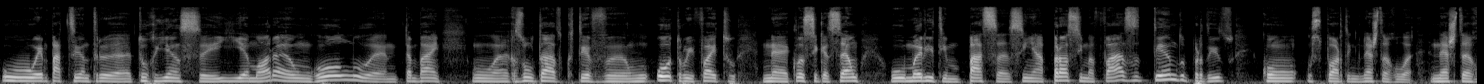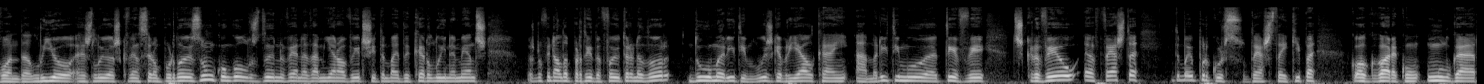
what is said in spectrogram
o empate entre a Torriense e a Mora, um golo, uh, também um uh, resultado que teve um outro efeito na classificação. O Marítimo passa assim à próxima fase, tendo perdido com o Sporting nesta rua. Nesta ronda, Leo, as Leões que venceram por 2-1, com golos de Nevena Damianovic e também de Carolina Mendes. Mas no final da partida foi o treinador do Marítimo, Luís Gabriel, quem à Marítimo TV descreveu a festa e também o percurso desta equipa, agora com um lugar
